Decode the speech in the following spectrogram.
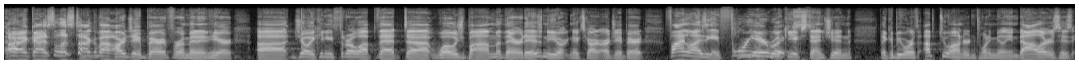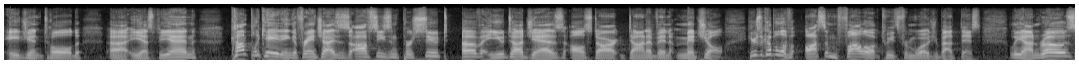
All right, guys. So let's talk about RJ Barrett for a minute here. Uh, Joey, can you throw up that uh, Woj bomb? There it is. New York Knicks guard RJ Barrett finalizing a four-year rookie extension that could be worth up to 120 million dollars. His agent told uh, ESPN, complicating the franchise's offseason pursuit of Utah Jazz All-Star Donovan Mitchell. Here's a couple of awesome follow-up tweets from Woj about this. Leon Rose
